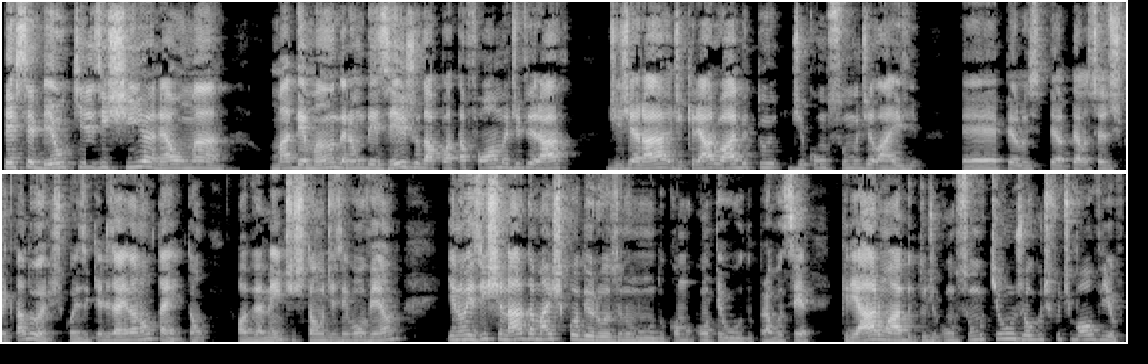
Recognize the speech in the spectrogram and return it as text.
percebeu que existia né, uma, uma demanda, né, um desejo da plataforma de virar, de gerar, de criar o hábito de consumo de live é, pelos, pelos seus espectadores, coisa que eles ainda não têm. Então, obviamente, estão desenvolvendo e não existe nada mais poderoso no mundo como conteúdo para você criar um hábito de consumo que um jogo de futebol ao vivo,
